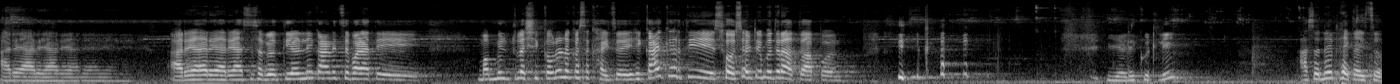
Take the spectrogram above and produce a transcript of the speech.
अरे अरे अरे अरे अरे अरे. अरे अरे अरे असं सगळं तिळ नाही काढायचं बाळा ते. मम्मीने तुला शिकवलं ना कसं खायचं? हे काय करते सोसायटीमध्ये राहतो आपण. येडी कुठली? असं नाही फेकायचं.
